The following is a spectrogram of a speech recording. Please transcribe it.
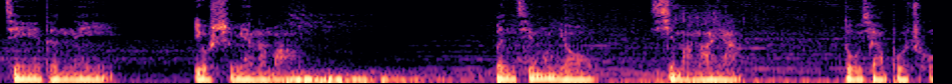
今夜的你，又失眠了吗？本节目由喜马拉雅独家播出。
